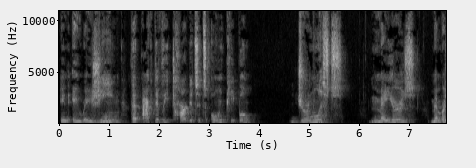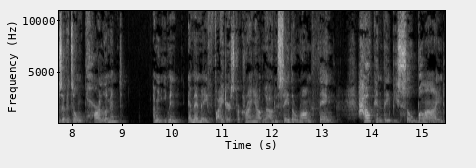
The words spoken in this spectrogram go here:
in a regime that actively targets its own people, journalists, mayors, members of its own parliament, I mean, even MMA fighters for crying out loud who say the wrong thing, how can they be so blind,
